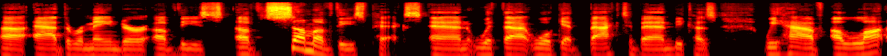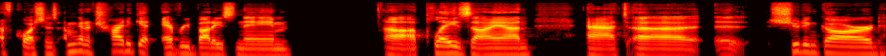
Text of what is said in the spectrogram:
uh, add the remainder of these of some of these picks. And with that, we'll get back to Ben because we have a lot of questions. I'm going to try to get everybody's name. Uh, play Zion at uh, uh, shooting guard.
